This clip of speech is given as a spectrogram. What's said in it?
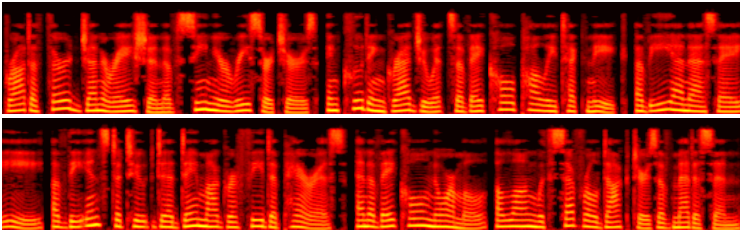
brought a third generation of senior researchers, including graduates of École Polytechnique, of ENSAE, of the Institut de démographie de Paris, and of École Normale, along with several doctors of medicine.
